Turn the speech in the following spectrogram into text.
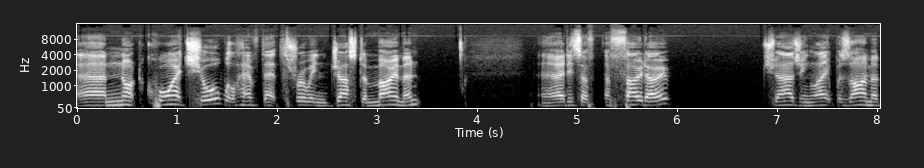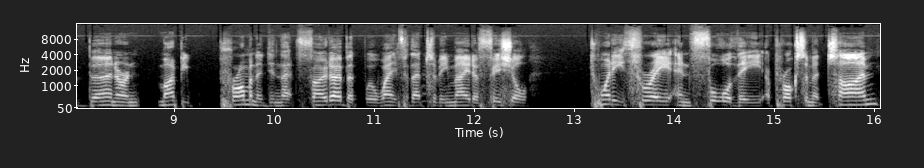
uh, not quite sure. We'll have that through in just a moment. Uh, it is a, a photo. Charging late was I'm a burner and might be prominent in that photo, but we'll wait for that to be made official. 23 and 4 the approximate time.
